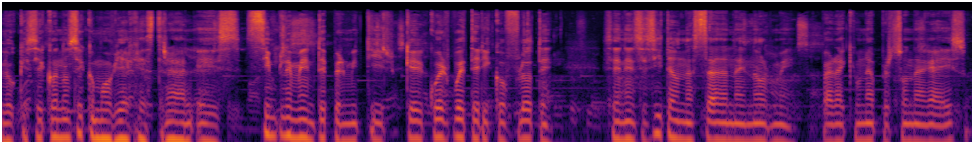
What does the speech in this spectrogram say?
Lo que se conoce como viaje astral es simplemente permitir que el cuerpo etérico flote. Se necesita una sadhana enorme para que una persona haga eso.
